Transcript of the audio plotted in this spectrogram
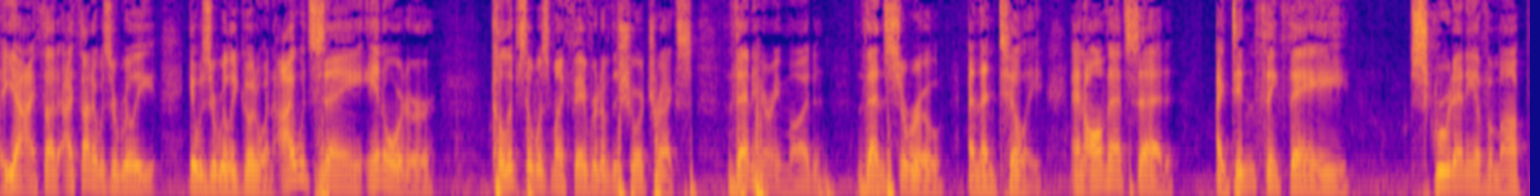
yeah, I thought I thought it was a really it was a really good one. I would say in order, Calypso was my favorite of the short treks. Then Harry Mudd, then Saru, and then Tilly. And all that said, I didn't think they screwed any of them up.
